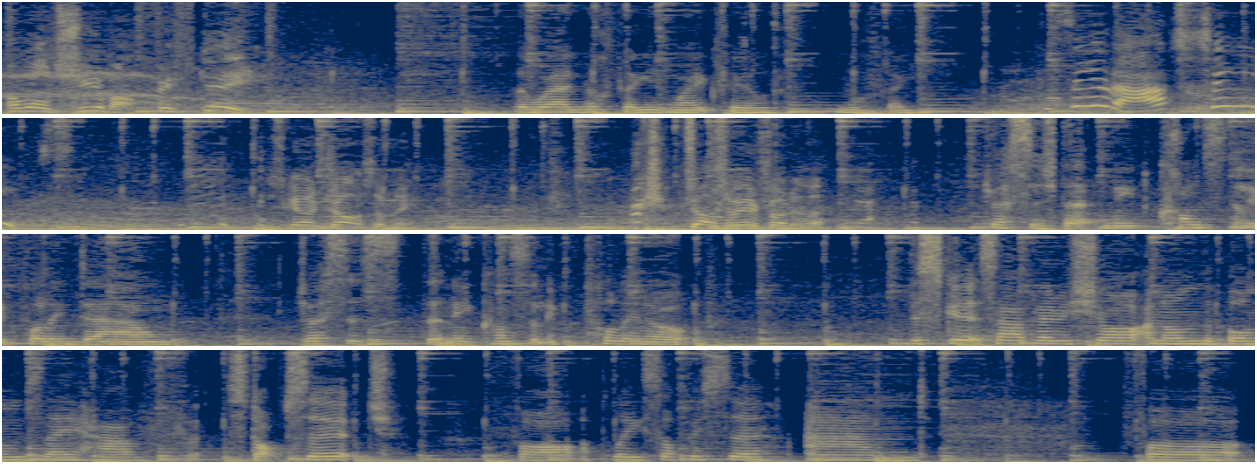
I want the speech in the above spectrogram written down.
how old's she? About 15? They wear nothing in Wakefield. Nothing. You See that? Cheeks. Just go and drop something. Drop something in front of her. Dresses that need constantly pulling down. Dresses that need constantly pulling up. The skirts are very short and on the bums they have stop search for a police officer and for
